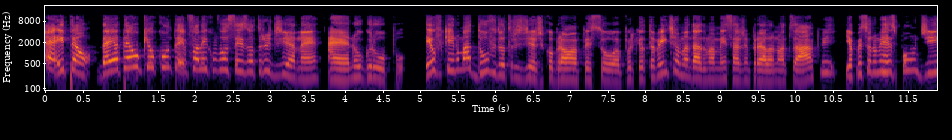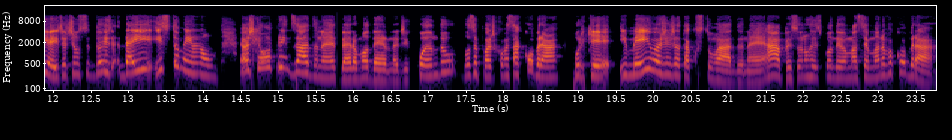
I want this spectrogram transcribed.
É, então, daí até o que eu contei, falei com vocês outro dia, né? É, no grupo. Eu fiquei numa dúvida outro dia de cobrar uma pessoa, porque eu também tinha mandado uma mensagem para ela no WhatsApp e a pessoa não me respondia, e já tinham sido dois. Daí, isso também é um. Eu acho que é um aprendizado, né, da era moderna, de quando você pode começar a cobrar. Porque e-mail a gente já está acostumado, né? Ah, a pessoa não respondeu uma semana, eu vou cobrar.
